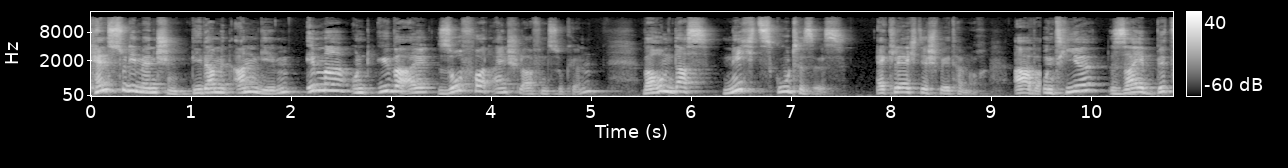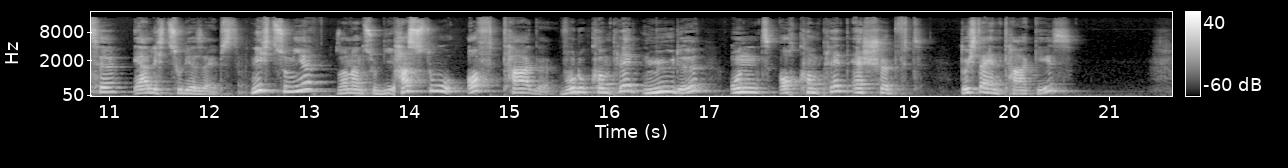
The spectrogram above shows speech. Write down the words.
Kennst du die Menschen, die damit angeben, immer und überall sofort einschlafen zu können? Warum das nichts Gutes ist, erkläre ich dir später noch. Aber, und hier sei bitte ehrlich zu dir selbst. Nicht zu mir, sondern zu dir. Hast du oft Tage, wo du komplett müde und auch komplett erschöpft durch deinen Tag gehst?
